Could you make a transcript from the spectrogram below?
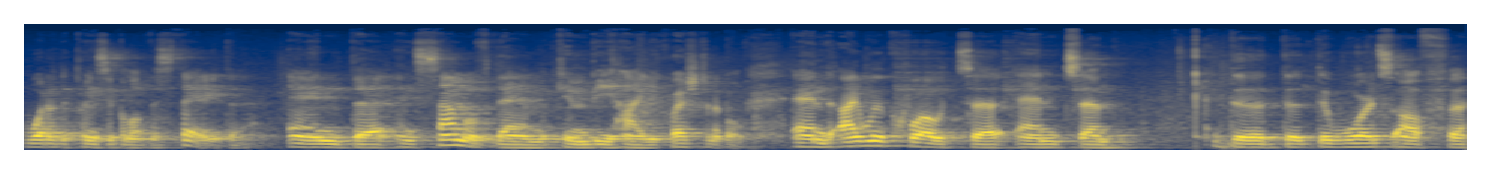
what are the principles of the state. And, uh, and some of them can be highly questionable. And I will quote uh, and um, the, the, the, words of uh,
